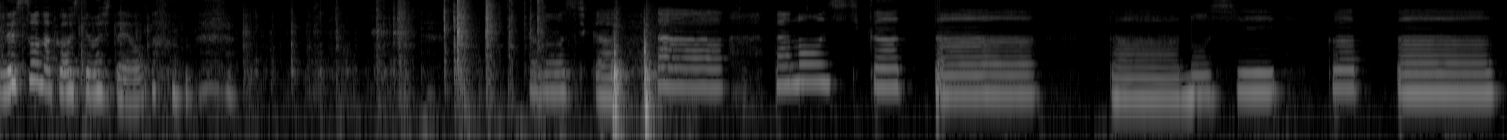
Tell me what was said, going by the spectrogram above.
嬉しそうな顔してましたよ。楽しかった。楽しかった。楽しかった。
